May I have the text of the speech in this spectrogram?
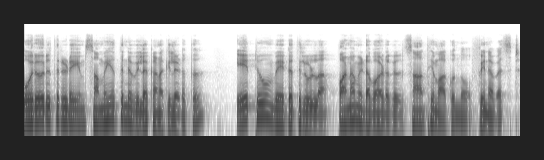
ഓരോരുത്തരുടെയും സമയത്തിന്റെ വില കണക്കിലെടുത്ത് ഏറ്റവും വേഗത്തിലുള്ള പണമിടപാടുകൾ സാധ്യമാക്കുന്നു ഫിനവെസ്റ്റ്.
